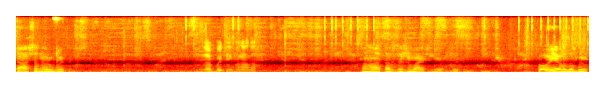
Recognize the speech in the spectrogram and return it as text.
Так, що нам робити? Забити його треба. Ага, так зажимаєш, щоб його вбити. О, я його забив.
